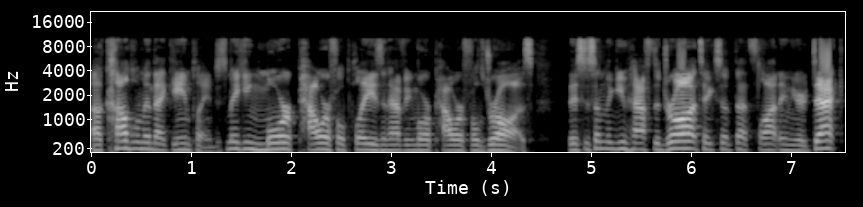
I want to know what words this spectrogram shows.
uh, complement that game plan, just making more powerful plays and having more powerful draws. This is something you have to draw. It takes up that slot in your deck.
